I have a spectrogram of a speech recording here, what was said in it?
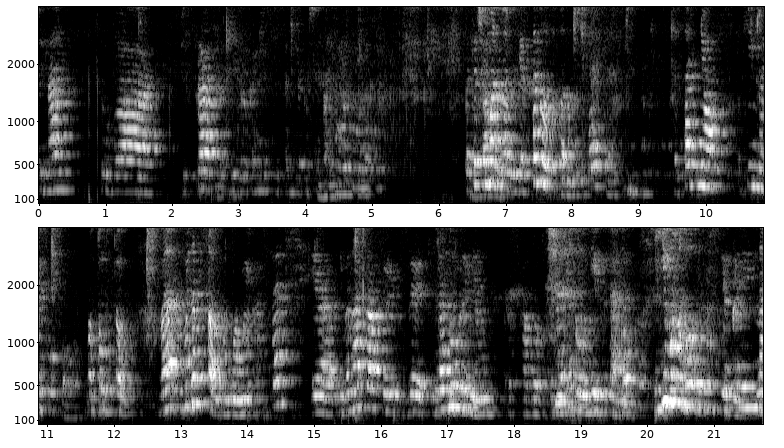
фінансова співпраця з Єврокомісією, там якось називається. Оце ж у мене я розказувала складно, пам'ятаєте? Достатньо спокійно і толково. Ну, тобто, вона- ми записали, по-моєму, якраз це, е, і вона так з зануренням розказувала, що володіє питання. Її можна було б запросити на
